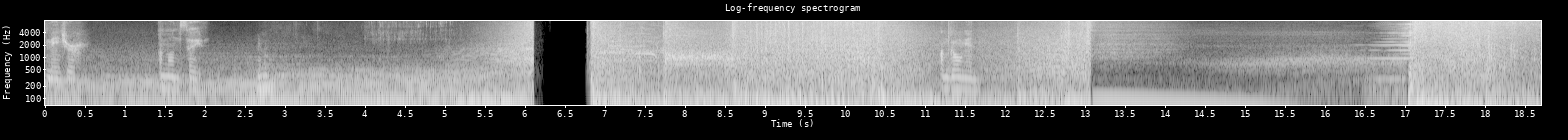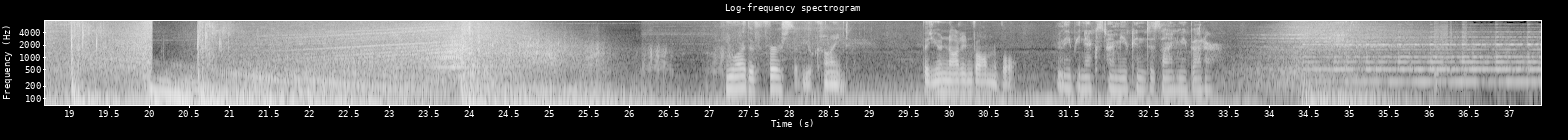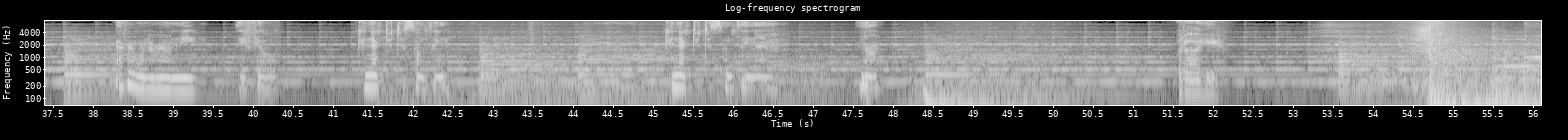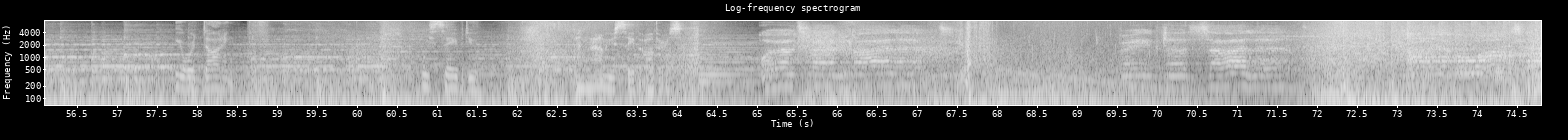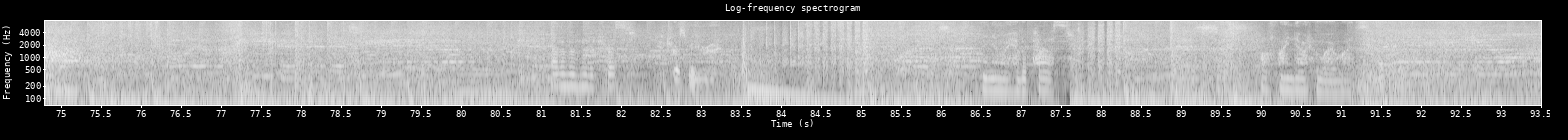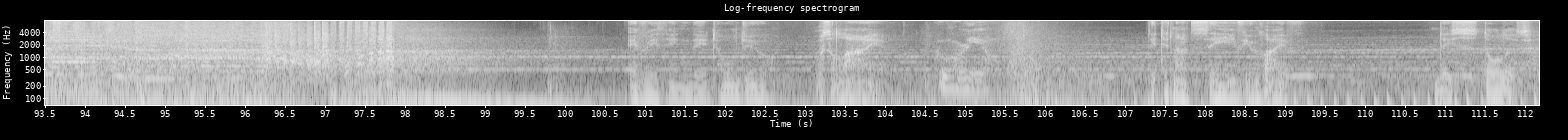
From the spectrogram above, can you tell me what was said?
Major. I'm on site. I'm going in. You are the first of your kind, but you're not invulnerable. Maybe next time you can design me better. Everyone around me, they feel connected to something. Connected to something I'm not. What are you? You were dying. We saved you. And now you save others. Words like violence break the silence. All I ever wanted, all I ever needed is here. I don't know who to trust. You trust me, right? I know I have a past. Find out who I was. Everything they told you was a lie. Who are you? They did not save your life. They stole it.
